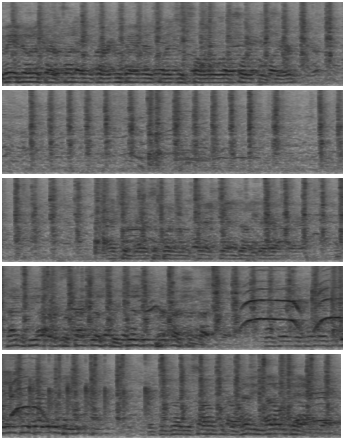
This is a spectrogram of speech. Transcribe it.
You may have noticed our funding for our new band instruments is falling a little short this year. Actually, there's some fun those trash cans out there. It's time to meet our perfectionist precision percussionists. Full band will play dance a little bit with the beat. Let's enjoy the sounds of the heavy metal tag.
